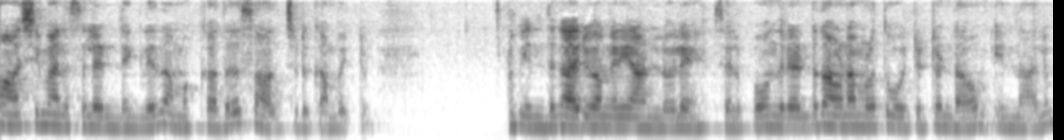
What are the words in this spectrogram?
വാശി മനസ്സിലുണ്ടെങ്കിൽ നമുക്കത് സാധിച്ചെടുക്കാൻ പറ്റും. അപ്പം എന്ത് കാര്യവും അങ്ങനെയാണല്ലോ അല്ലേ? ചിലപ്പോൾ ഒന്ന് രണ്ട് തവണ നമ്മൾ തോറ്റിട്ടുണ്ടാവും. എന്നാലും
